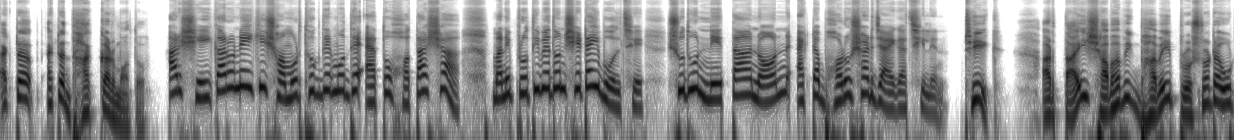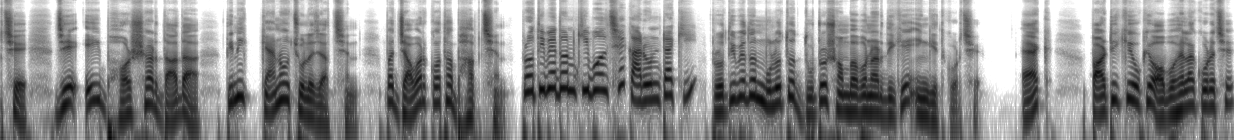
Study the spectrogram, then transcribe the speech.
একটা একটা ধাক্কার মতো। আর সেই কারণেই কি সমর্থকদের মধ্যে এত হতাশা? মানে প্রতিবেদন সেটাই বলছে শুধু নেতা নন একটা ভরসার জায়গা ছিলেন। ঠিক। আর তাই স্বাভাবিকভাবেই প্রশ্নটা উঠছে যে এই ভরসার দাদা তিনি কেন চলে যাচ্ছেন বা যাওয়ার কথা ভাবছেন। প্রতিবেদন কি বলছে? কারণটা কি? প্রতিবেদন মূলত দুটো সম্ভাবনার দিকে ইঙ্গিত করছে। এক পার্টি কি ওকে অবহেলা করেছে?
